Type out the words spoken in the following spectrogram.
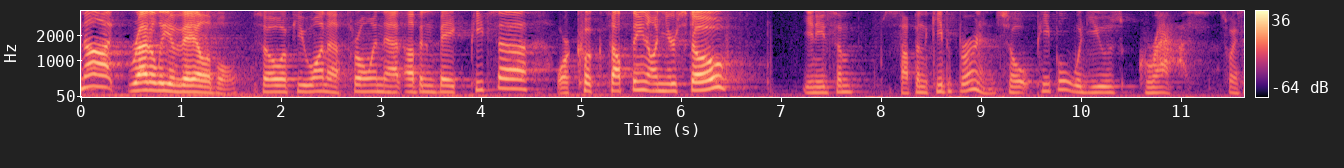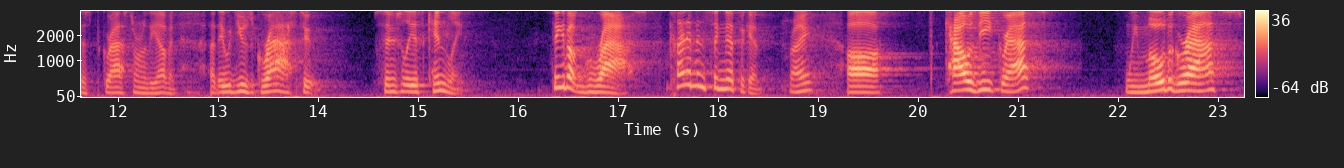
not readily available. So if you want to throw in that oven baked pizza or cook something on your stove, you need some something to keep it burning. So people would use grass. That's why it says grass thrown in the oven. Uh, they would use grass to essentially as kindling. Think about grass. Kind of insignificant, right? Uh, cows eat grass. We mow the grass.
